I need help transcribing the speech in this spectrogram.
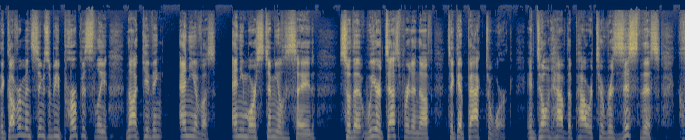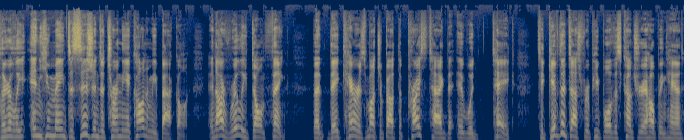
The government seems to be purposely not giving any of us any more stimulus aid so that we are desperate enough to get back to work and don't have the power to resist this clearly inhumane decision to turn the economy back on. And I really don't think that they care as much about the price tag that it would take to give the desperate people of this country a helping hand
